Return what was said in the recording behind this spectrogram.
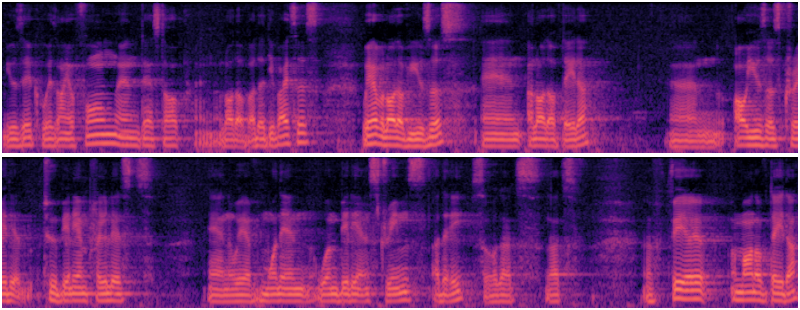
music with on your phone and desktop and a lot of other devices. We have a lot of users and a lot of data. And our users created 2 billion playlists and we have more than 1 billion streams a day. So that's, that's a fair amount of data.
